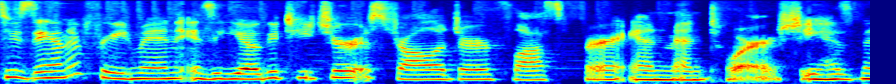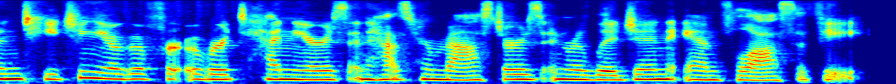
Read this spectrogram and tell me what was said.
Susannah Freedman is a yoga teacher, astrologer, philosopher, and mentor. She has been teaching yoga for over 10 years and has her master's in religion and philosophy.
